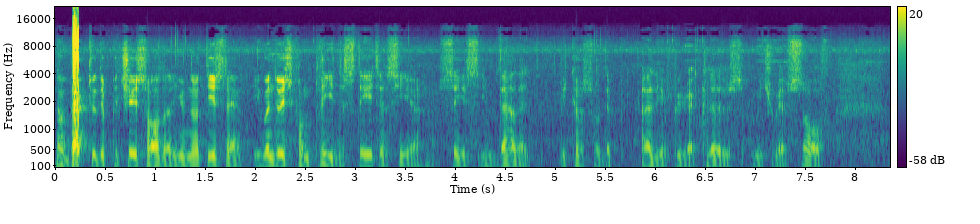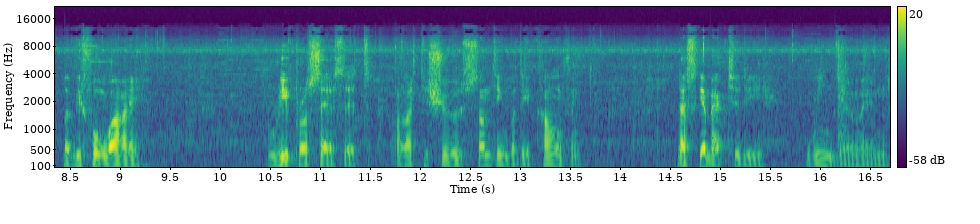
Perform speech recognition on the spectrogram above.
Now back to the purchase order, you notice that even though it's complete, the status here says invalid because of the earlier period close, which we have solved. But before I reprocess it, I'd like to show something about the accounting. Let's get back to the window and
